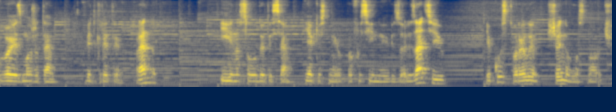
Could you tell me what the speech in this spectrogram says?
ви зможете відкрити рендер і насолодитися якісною професійною візуалізацією, яку створили щойно власноруч.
